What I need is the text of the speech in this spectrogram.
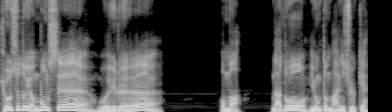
교수도 연봉 세. 왜 이래? 엄마, 나도 용돈 많이 줄게.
